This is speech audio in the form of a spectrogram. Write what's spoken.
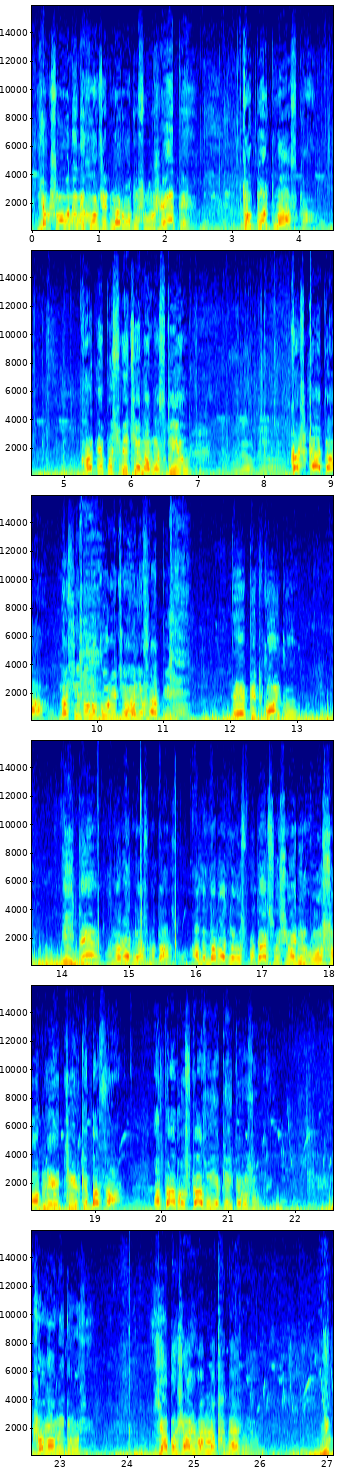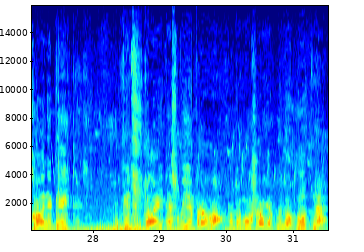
Якщо вони не хочуть народу служити, то будь ласка, клади посвідчення на стіл, кашкета на сідало куряче, галіфе під, е, під койку і йди в народне господарство. Але народне господарство сьогодні уособлює тільки базар. От там розказує, який ти розумний. Шановні друзі, я бажаю вам натхнення. Нікого не бійтесь. Відстоїте свої права. Тому що як воно гупне,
